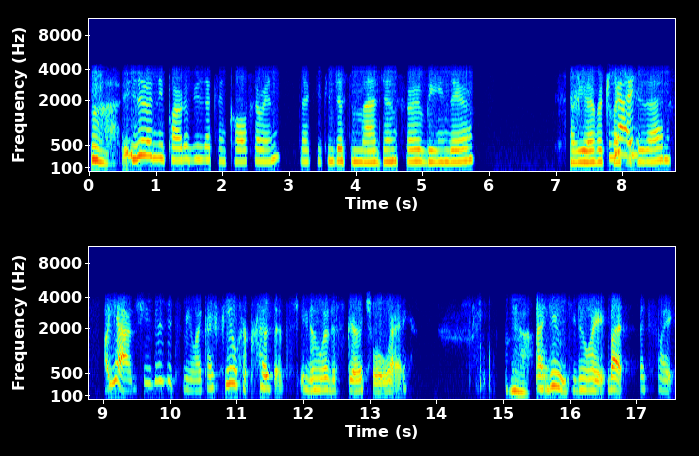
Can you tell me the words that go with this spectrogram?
Is there any part of you that can call her in? Like you can just imagine her being there? Have you ever tried Yeah, to do that? uh, yeah, she visits me. Like I feel her presence, you know, in a spiritual way. Yeah. I do, you know, I but it's like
